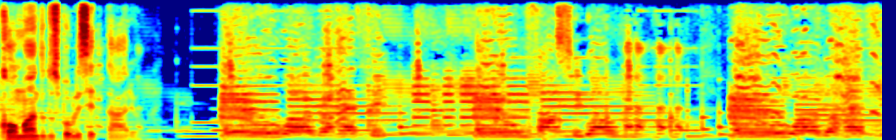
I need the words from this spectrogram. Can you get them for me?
Comando dos publicitários. Eu olho a ref, eu faço igual. Eu olho a ref,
